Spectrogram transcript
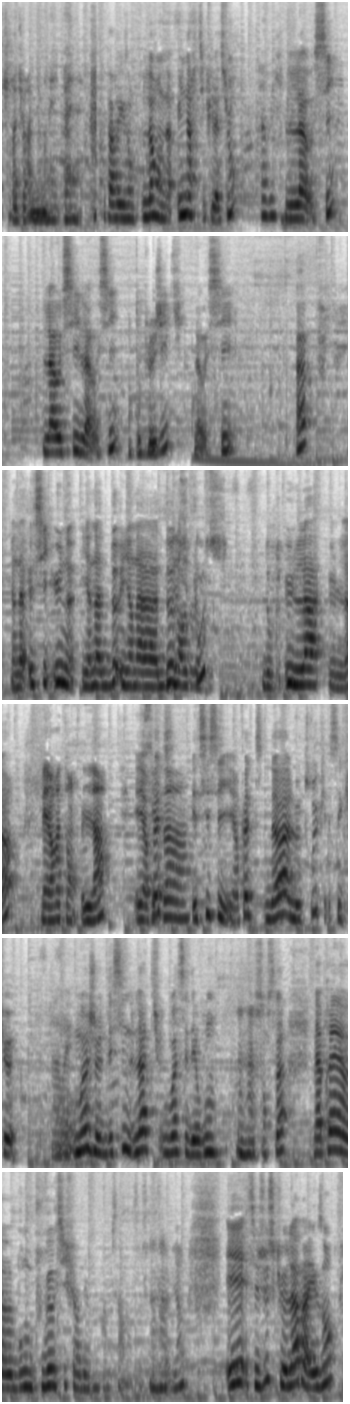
J'aurais dû ramener mon iPad. Par exemple, là on a une articulation, Ah oui. là aussi, là aussi, là aussi, en toute logique, là aussi, hop. Il y en a aussi une, il y en a deux, il y en a deux, dans le pouce, donc une là, une là, Mais alors attends, là, et en c'est fait, pas... et si si, et en fait là le truc c'est que Ah ouais. moi je dessine, là tu vois c'est des ronds dans Mhm. ce sens là, mais après euh, bon on pouvait aussi faire des ronds comme ça, hein, ça serait Mhm. très bien. Et c'est juste que là par exemple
